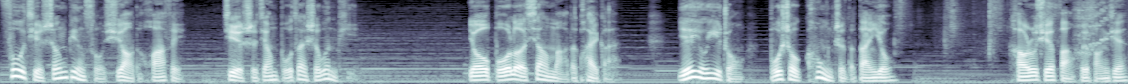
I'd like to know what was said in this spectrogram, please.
父亲生病所需要的花费，届时将不再是问题。有伯乐相马的快感，也有一种不受控制的担忧。陶如雪返回房间，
